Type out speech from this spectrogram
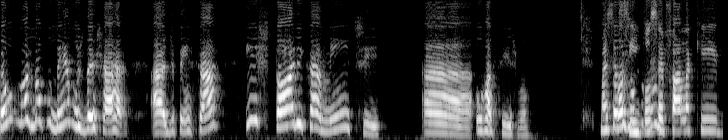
Então, nós não podemos deixar uh, de pensar historicamente uh, o racismo. Mas assim, você fala que,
